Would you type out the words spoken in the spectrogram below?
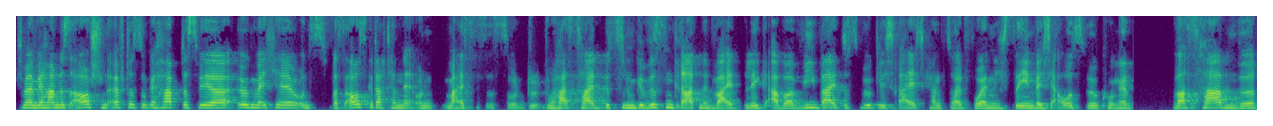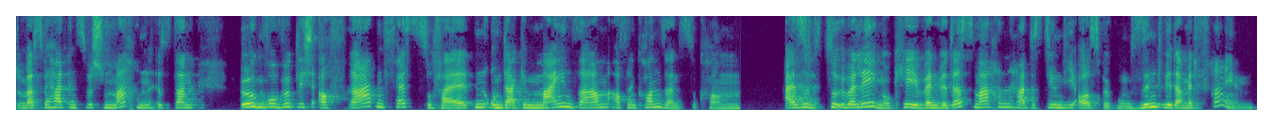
Ich meine, wir haben das auch schon öfter so gehabt, dass wir irgendwelche uns was ausgedacht haben ne? und meistens ist es so, du, du hast halt bis zu einem gewissen Grad einen Weitblick, aber wie weit es wirklich reicht, kannst du halt vorher nicht sehen, welche Auswirkungen was haben wird. Und was wir halt inzwischen machen, ist dann irgendwo wirklich auch Fragen festzuhalten, um da gemeinsam auf einen Konsens zu kommen. Also zu überlegen, okay, wenn wir das machen, hat es die und die Auswirkungen. Sind wir damit fein?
